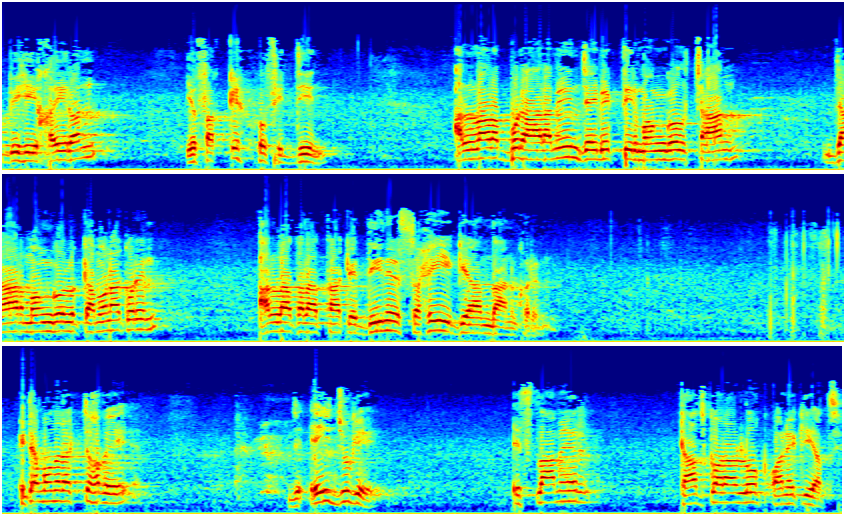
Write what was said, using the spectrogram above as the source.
বিহি খৈরন হুফিদ্দিন আল্লাহ রব্বুল আলমিন যে ব্যক্তির মঙ্গল চান, যার মঙ্গল কামনা করেন, আল্লাহ তালা তাকে দিনের সহি জ্ঞান দান করেন। এটা মনে রাখতে হবে যে এই যুগে ইসলামের কাজ করার লোক অনেকেই আছে।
